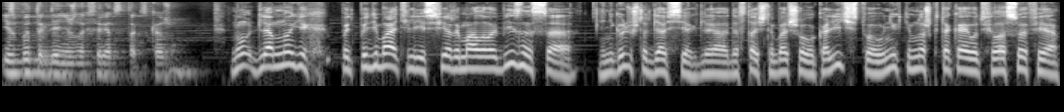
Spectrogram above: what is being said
избыток денежных средств, так скажем. Ну, для многих предпринимателей из сферы малого бизнеса, я не говорю, что для всех, для достаточно большого количества, у них немножко такая вот философия,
